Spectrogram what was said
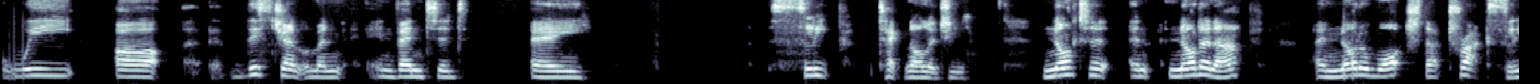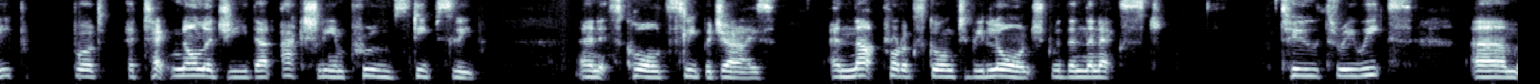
we are, this gentleman invented a sleep technology, not a, an, not an app and not a watch that tracks sleep, but a technology that actually improves deep sleep. And it's called Sleepergize. And that product's going to be launched within the next two, three weeks. Um,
